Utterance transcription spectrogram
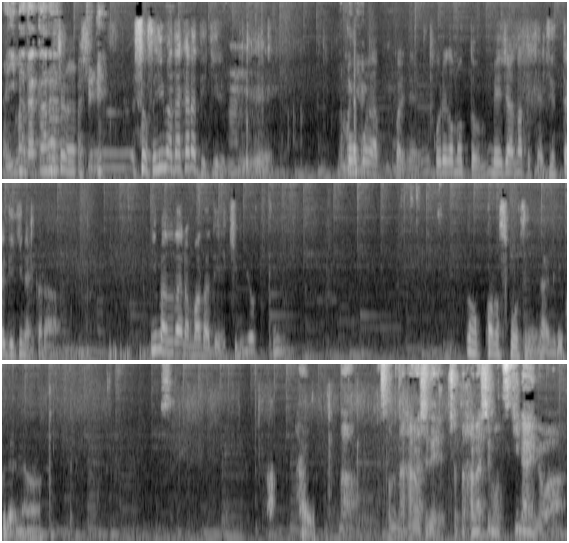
うん。今だからそうそう今だからできるっていう、まあ今後やっぱりねこれがもっとメジャーになってきたら絶対できないから今ならまだできるよっていう。他のスポーツにない魅力だよなと思って。あはい。まあそんな話でちょっと話も尽きないのは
